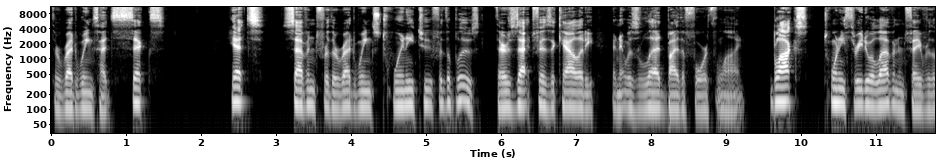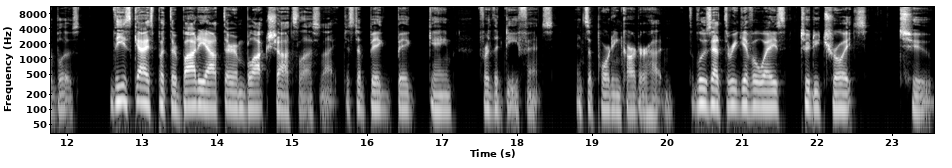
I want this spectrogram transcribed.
The Red Wings had six hits, seven for the Red Wings, 22 for the Blues. There's that physicality, and it was led by the fourth line. Blocks 23 to 11 in favor of the Blues. These guys put their body out there and blocked shots last night. Just a big, big game for the defense in supporting Carter Hutton. The Blues had three giveaways to Detroit's two.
